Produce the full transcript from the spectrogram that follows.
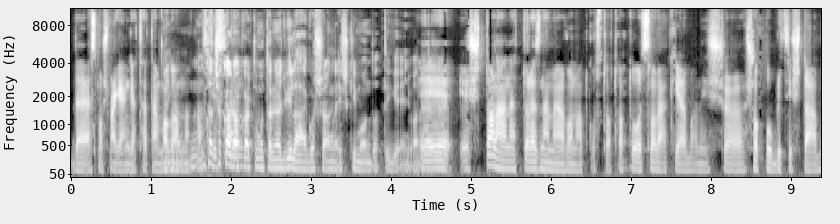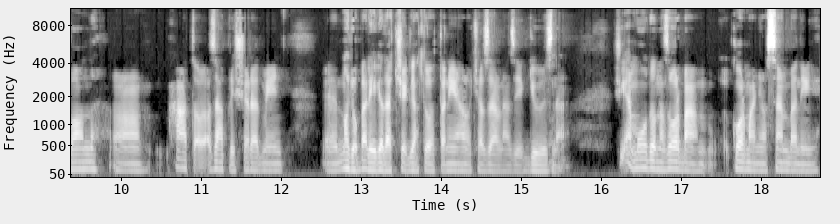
de ezt most megengedhetem magamnak. Igen. Azt csak hiszem, arra akartam mutatni, hogy világosan és kimondott igény van. É, és talán ettől ez nem elvonatkoztatható. Szlovákiában is sok publicistában, hát az április eredmény nagyobb elégedettséggel tölteni el, hogyha az ellenzék győzne. És ilyen módon az Orbán kormányal szembeni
